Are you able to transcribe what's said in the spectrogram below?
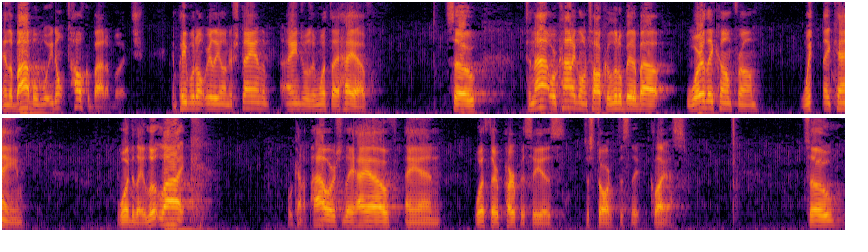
in the Bible, but we don't talk about them much, and people don't really understand the angels and what they have. So tonight we're kind of going to talk a little bit about where they come from, when they came, what do they look like, what kind of powers do they have, and what their purpose is to start this class. So,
